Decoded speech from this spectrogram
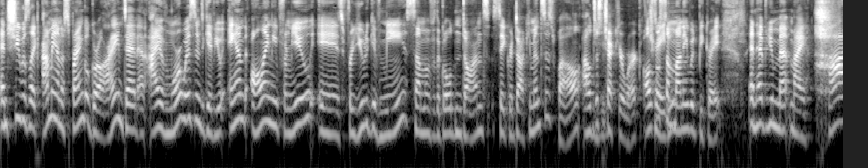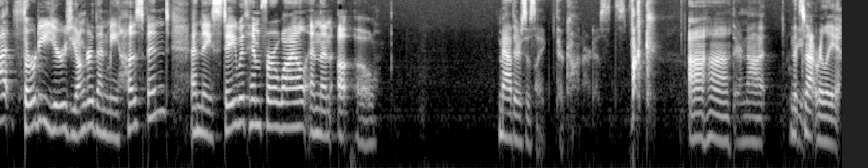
And she was like, I'm Anna Sprengel, girl. I ain't dead, and I have more wisdom to give you. And all I need from you is for you to give me some of the Golden Dawn's sacred documents as well. I'll just check your work. Also, some money would be great. And have you met my hot, 30 years younger than me husband? And they stay with him for a while, and then, uh oh. Mathers is like, they're con artists. Fuck. Uh huh. They're not. That's real. not really it.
